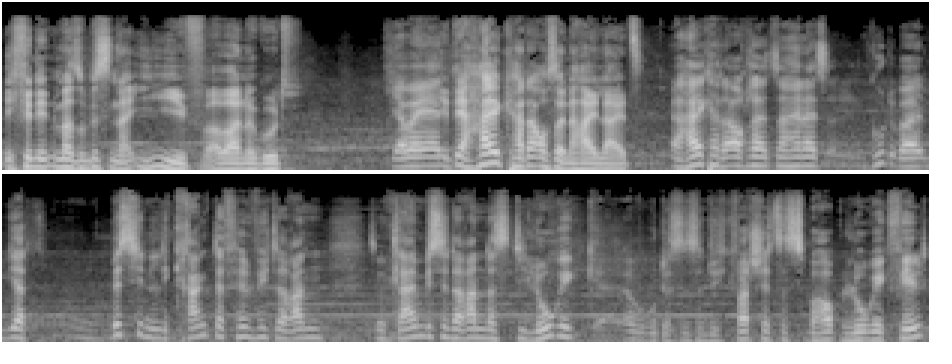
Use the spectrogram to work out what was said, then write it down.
Ich finde ihn immer so ein bisschen naiv, aber na gut. Ja, aber er, der Hulk hatte auch seine Highlights. Der Hulk hatte auch seine Highlights. Gut, aber ja, ein bisschen krank der Film finde ich daran, so ein klein bisschen daran, dass die Logik, äh, gut, das ist natürlich Quatsch, jetzt dass überhaupt Logik fehlt,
